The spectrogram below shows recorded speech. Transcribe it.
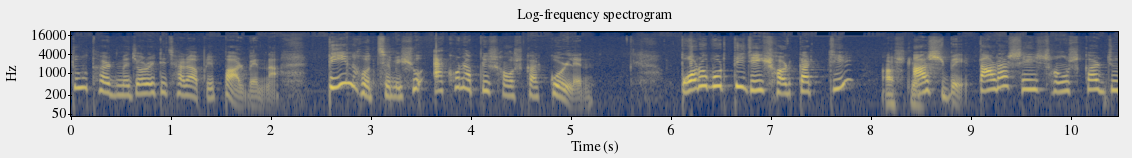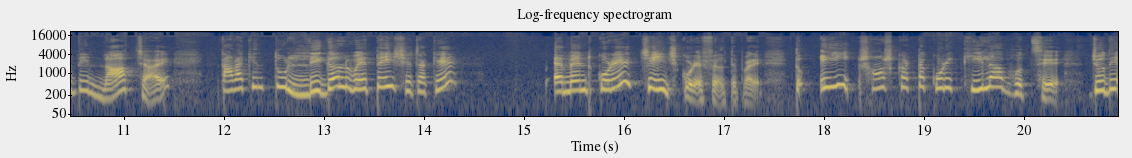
টু থার্ড মেজরিটি ছাড়া আপনি পারবেন না। তিন হচ্ছে মিশু এখন আপনি সংস্কার করলেন। পরবর্তী যেই সরকারটি। আসবে। তারা সেই সংস্কার যদি না চায় তারা কিন্তু লিগ্যাল ওয়েতেই সেটাকে অ্যামেন্ড করে চেঞ্জ করে ফেলতে পারে। তো এই সংস্কারটা করে কী লাভ হচ্ছে যদি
